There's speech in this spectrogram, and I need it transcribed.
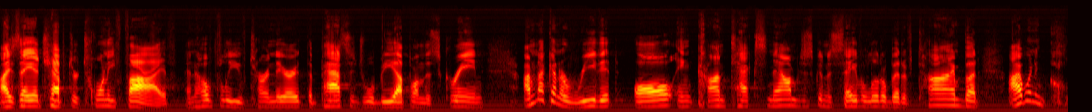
Isaiah chapter 25, and hopefully you've turned there. The passage will be up on the screen. I'm not going to read it all in context now. I'm just going to save a little bit of time, but I would, inc-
